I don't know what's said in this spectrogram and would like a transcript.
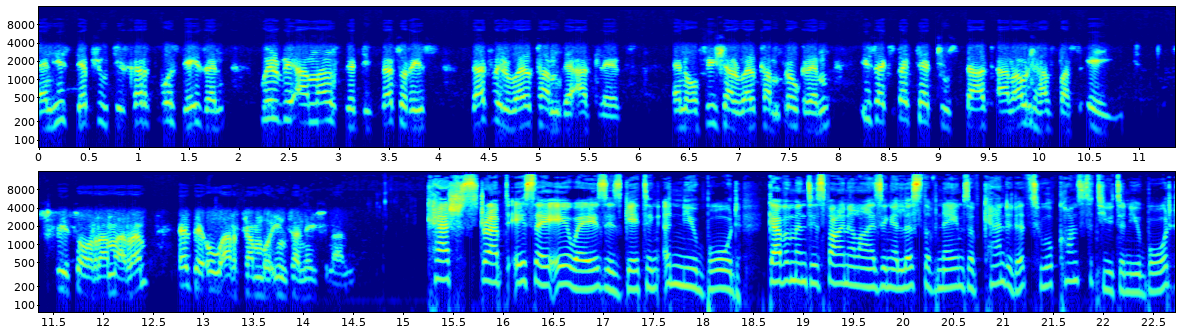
and his deputy Gert Oosthuizen will be amongst the dignitaries that will welcome the athletes. An official welcome program is expected to start around half past 8. Sfiso Ramara at the OR Tambo International. Cash strapped SA Airways is getting a new board. Government is finalizing a list of names of candidates who will constitute a new board.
